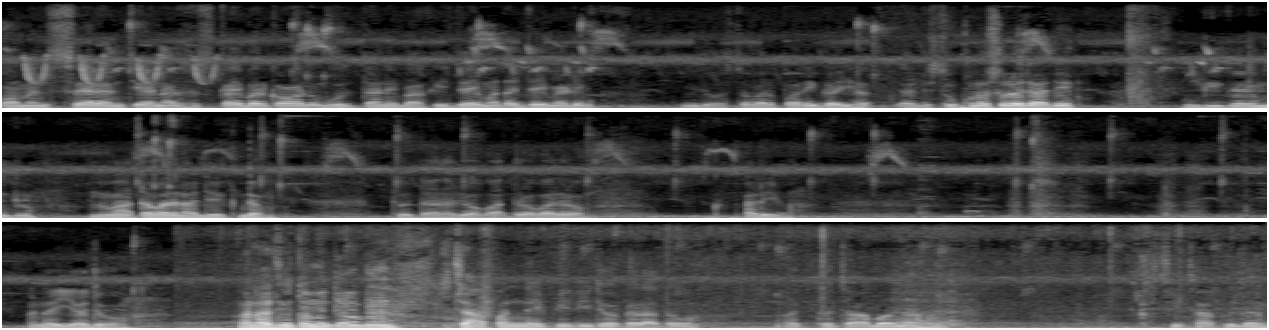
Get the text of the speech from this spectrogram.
કોમેન્ટ શેર અને ચેનલ સબસ્ક્રાઈબર કરવાનું ભૂલતા નહીં. બાકી જય માતા, જય મેળીમાં વીડિયો સવાર પડી ગઈ છે, એટલે સુખનો સૂરજ આજે ઉગી ગયો મિત્રો. વાતાવરણ આજે એકદમ જોરદાર જો, વાદળો વાદળો કાઢ્યો. અને અહીંયા જો અને હજુ તો મિત્રો આપણે ચા પણ નહીં પી લીધો પહેલાં તો. આજ તો ચા બના હોય પછી ચા પી લઈ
